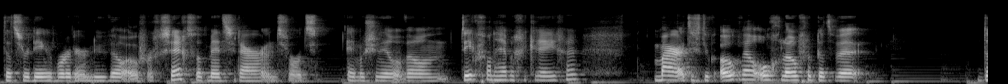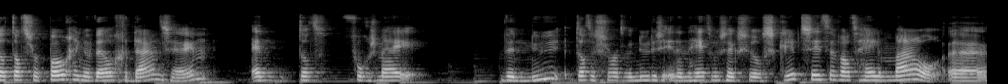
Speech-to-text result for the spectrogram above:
dat soort dingen worden er nu wel over gezegd. Dat mensen daar een soort emotioneel wel een tik van hebben gekregen. Maar het is natuurlijk ook wel ongelooflijk dat we dat dat soort pogingen wel gedaan zijn. En dat volgens mij we nu, dat is soort we nu dus in een heteroseksueel script zitten, wat helemaal, uh,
